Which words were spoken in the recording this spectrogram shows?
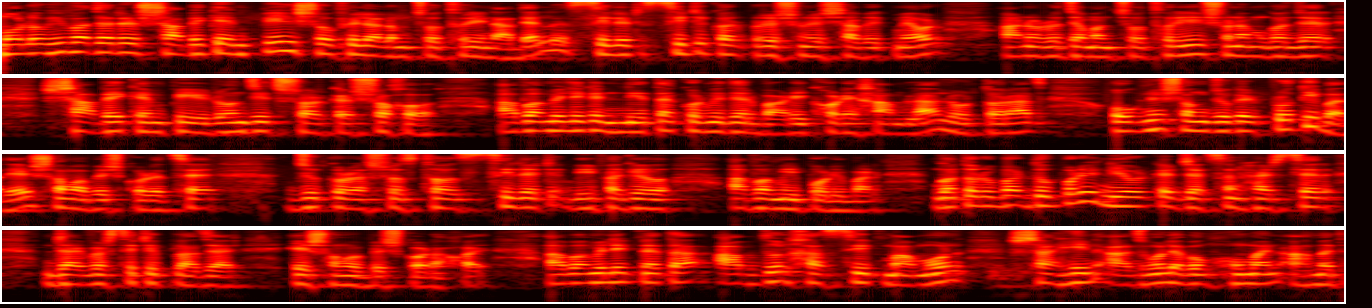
মৌলভীবাজারের সাবেক এমপি শফিল আলম চৌধুরী নাদেল, সিলেট সিটি কর্পোরেশনের সাবেক মেয়র আনোয়ারুজ্জামান চৌধুরী, সুনামগঞ্জের সাবেক এমপি রঞ্জিত সরকার সহ আওয়ামী লীগের নেতাকর্মীদের বাড়ি ঘরে হামলা, লুটতরাজ, অগ্নিসংযোগের প্রতিবাদে সমাবেশ করেছে যুক্তরাষ্ট্রস্থ সিলেট বিভাগীয় আওয়ামী পরিবার। গত রোববার দুপুরে নিউ ইয়র্কের জ্যাকসন হাইটসের ডাইভার্সিটি প্লাজায় এই সমাবেশ করা হয়। আওয়ামী লীগ নেতা আব্দুল হাসিব মামুন, শাহিন আজমল এবং হুমায়ুন আহমেদ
